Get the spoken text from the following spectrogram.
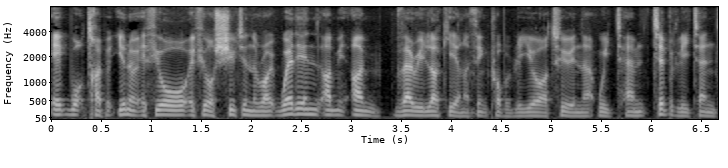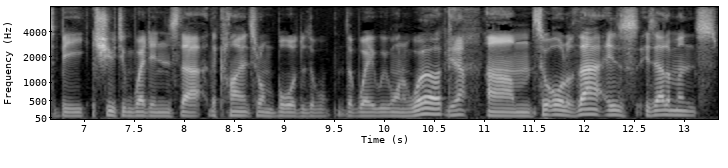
it what type of you know if you're if you're shooting the right wedding. I mean, I'm very lucky, and I think probably you are too, in that we tend typically tend to be shooting weddings that the clients are on board with the, the way we want to work. Yeah. Um, so all of that is is elements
